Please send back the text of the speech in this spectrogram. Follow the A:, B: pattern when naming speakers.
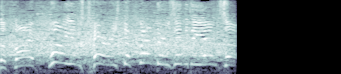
A: the five. Williams carries defenders into the end zone.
